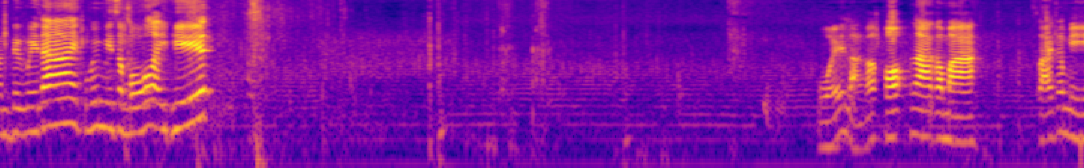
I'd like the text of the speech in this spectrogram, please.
มันดึงไม่ได้ กูไม่มีสโมกไอทิศ โอ้ยหลังก็เคาะหน้าก็มา ซ้ายก็มี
